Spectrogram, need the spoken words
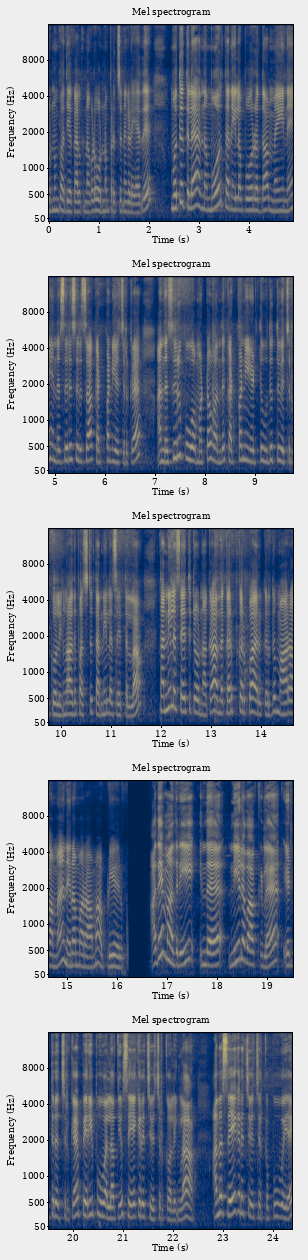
ஒன்றும் பாதியாக கலக்குனா கூட ஒன்றும் பிரச்சனை கிடையாது. மொத்தத்தில் அந்த மோர் தண்ணியில் போடுறது தான் மெயினு இந்த சிறு சிறுசாக கட் பண்ணி வச்சுருக்கிற அந்த சிறு பூவை மட்டும் வந்து கட் பண்ணி எடுத்து உதுத்து வச்சுருக்கோம் இல்லைங்களா? அது ஃபஸ்ட்டு தண்ணியில் சேர்த்துடலாம். தண்ணியில் சேர்த்துட்டோம்னாக்கா அந்த கருப்பு கருப்பாக இருக்கிறது மாறாமல் நிறம் மாறாமல் அப்படியே இருக்கும். அதே மாதிரி இந்த நீல வாக்கில் எடுத்து வச்சுருக்க பெரிய பூ எல்லாத்தையும் சேகரித்து வச்சுருக்கோம் இல்லைங்களா? அந்த சேகரித்து வச்சுருக்க பூவையை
